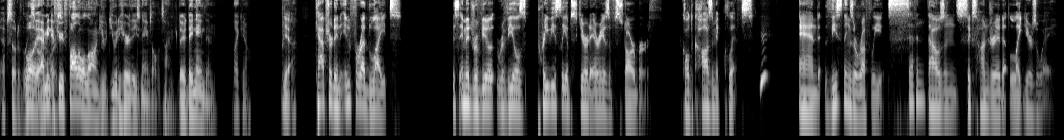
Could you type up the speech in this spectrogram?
episode of like well, Star I mean, Wars. if you follow along, you would you would hear these names all the time. They they name them like you know. Yeah. Captured in infrared light, this image reveal, reveals previously obscured areas of star birth called cosmic cliffs. Hmm. And these things are roughly 7,600 light years away.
